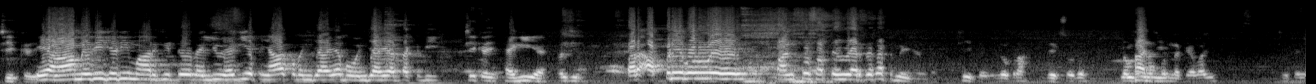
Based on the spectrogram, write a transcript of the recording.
ਠੀਕ ਹੈ ਜੀ। ਇਹ ਆਮ ਇਹਦੀ ਜਿਹੜੀ ਮਾਰਕੀਟ ਵੈਲਿਊ ਹੈਗੀ ਹੈ 50 51 ਜਾਂ 52000 ਤੱਕ ਦੀ ਠੀਕ ਹੈ ਜੀ। ਹੈਗੀ ਹੈ। ਹਾਂਜੀ। ਪਰ ਆਪਣੇ ਕੋਲੋਂ ਇਹ 5 ਤੋਂ 7000 ਰੁਪਏ ਘੱਟ ਮਿਲ ਜਾਂਦਾ। ਠੀਕ ਹੈ ਜੀ। ਲੋ ਭਰਾ ਦੇਖ ਸਕਦੇ ਨੰਬਰ ਲੱਗਿਆ ਵਾ ਜੀ। ਠੀਕ ਹੈ ਜੀ।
